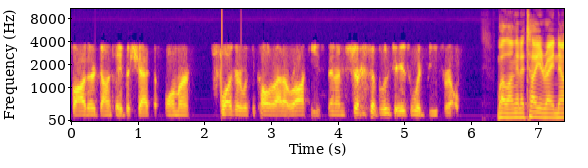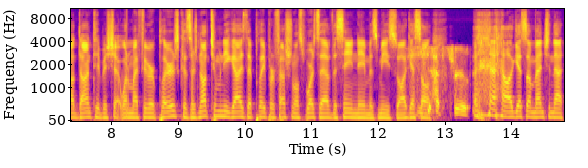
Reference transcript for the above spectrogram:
father, Dante Bichette, the former slugger with the Colorado Rockies, then I'm sure the Blue Jays would be thrilled. Well, I'm going to tell you right now, Dante Bichette, one of my favorite players, because there's not too many guys that play professional sports that have the same name as me. So I guess I'll. That's true. I guess I'll mention that.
